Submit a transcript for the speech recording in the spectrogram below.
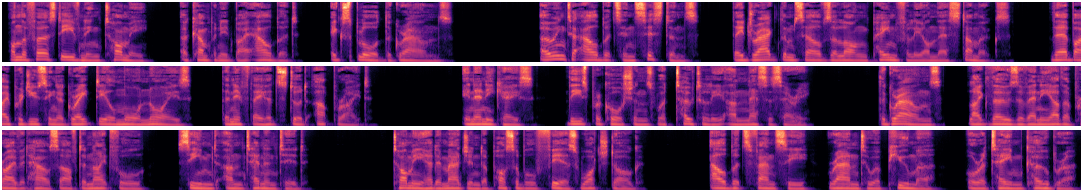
On the first evening Tommy, accompanied by Albert, explored the grounds. Owing to Albert's insistence, they dragged themselves along painfully on their stomachs, thereby producing a great deal more noise than if they had stood upright. In any case, these precautions were totally unnecessary. The grounds, like those of any other private house after nightfall, seemed untenanted. Tommy had imagined a possible fierce watchdog. Albert's fancy ran to a puma or a tame cobra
